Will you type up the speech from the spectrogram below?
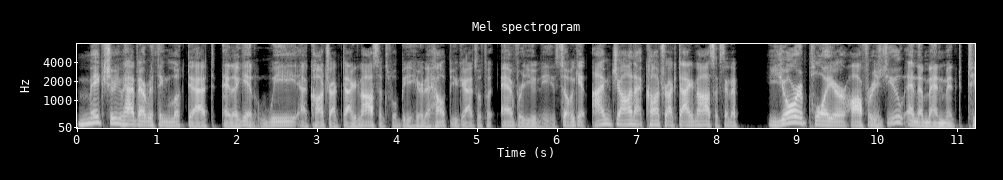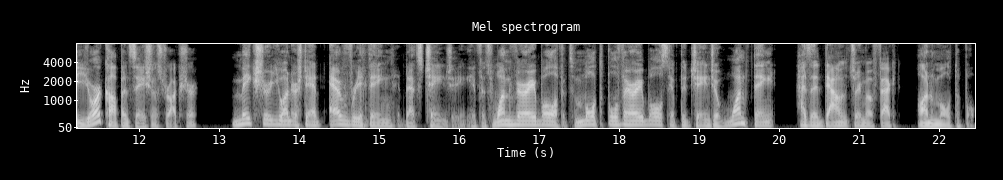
make sure you have everything looked at. And again, we at Contract Diagnostics will be here to help you guys with whatever you need. So again, I'm Jon at Contract Diagnostics. And if your employer offers you an amendment to your compensation structure, make sure you understand everything that's changing. If it's one variable, if it's multiple variables, if the change of one thing has a downstream effect on multiple.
